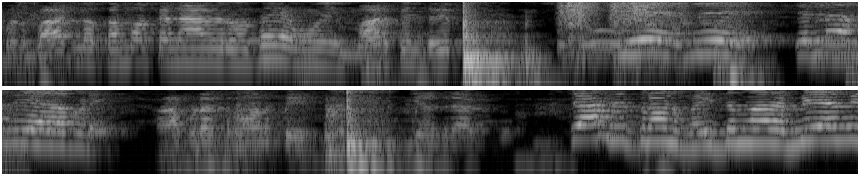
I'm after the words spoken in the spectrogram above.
પણ બાટલો તમાકને આવેલો છે હું માર્કેટ રેપ બે બે કેટલા બે આપણે આપણે ત્રણથી યાદ રાખજો. ચારથી ત્રણ ભાઈ તમારે બે ને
